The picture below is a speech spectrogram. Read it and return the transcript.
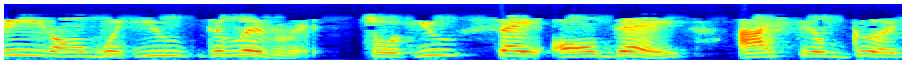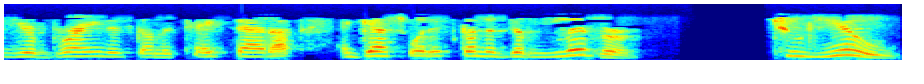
feed on what you deliver it. So if you say all day, I feel good, your brain is going to take that up and guess what? It's going to deliver to you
